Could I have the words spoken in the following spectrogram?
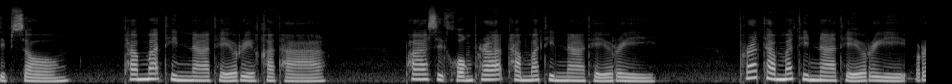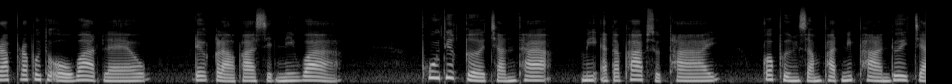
12. ธรรมทินนาเถรีคาถาภาสิทธิของพระธรรมทินนาเถรี พระธรรมทินนาเถรีรับพระพุทธโอวาทแล้วได้กล่าวภาสิทธินี้ว่า ผู้ที่เกิดฉันทะมีอัตภาพสุดท้าย ก็พึงสัมผัสนิพพานด้วยใจ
